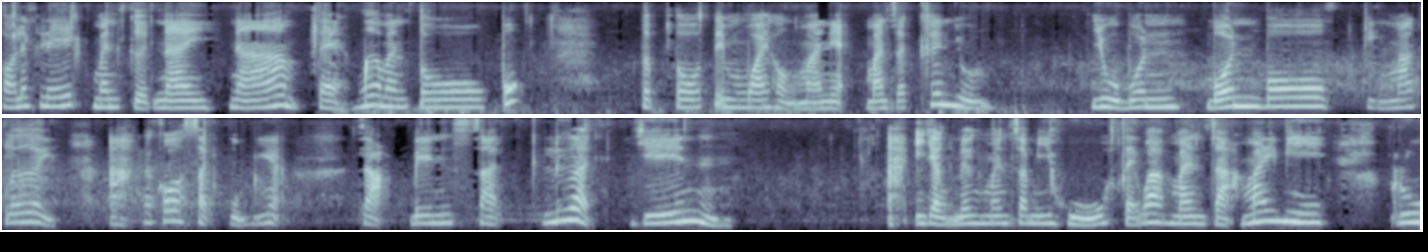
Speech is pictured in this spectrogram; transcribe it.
ตอนเล็กๆ มันเกิดในน้ำแต่เมื่อมันโตปุ๊บเติบโตเต็มวัยของมันเนี่ย มันจะขึ้นอยู่ อยู่บนบนโบกเก่งมากเลยอะแล้วก็สัตว์กลุ่มเนี่ยจะเป็นสัตว์เลือดเย็นอะอีกอย่างหนึ่งมันจะมีหู แต่ว่ามันจะไม่มีรู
